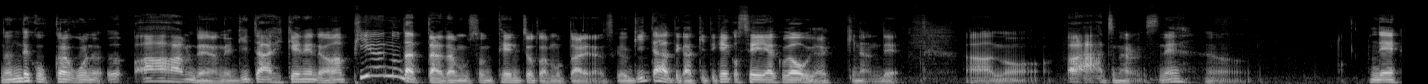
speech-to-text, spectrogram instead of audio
なんでこっからこう、ああみたいなね、ギター弾けねえとか、まあ、ピアノだったら多分その転調とかもっとあれなんですけど、ギターって楽器って結構制約が多い楽器なんで、あの、ああってなるんですね。うん、で、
